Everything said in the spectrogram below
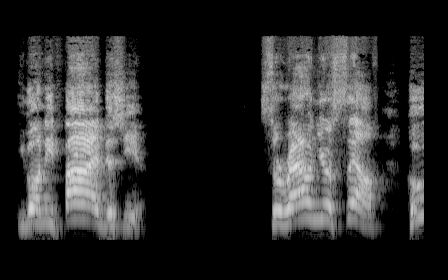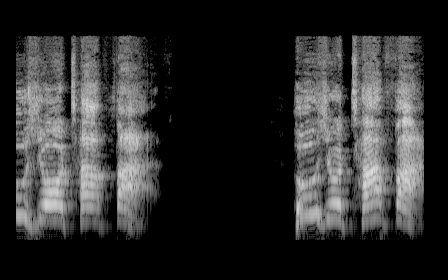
You're going to need five this year. Surround yourself. Who's your top five? Who's your top five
